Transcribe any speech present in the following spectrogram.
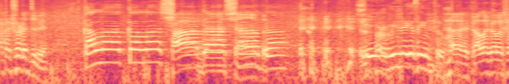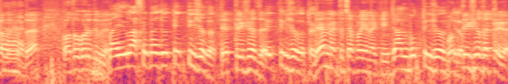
আঠাশশোটা জিবি। কালা কালা সাদা সাদা, সাদা। সেই মিলে গেছে কিন্তু। হ্যাঁ কালা কালা সাদা সাদা। কত করে দিবেন? ভাই এগুলো আজকে তেত্রিশ হাজার। তেত্রিশ হাজার? টাকা। দেন না একটু চাপাই নাকি? দিলাম। বত্রিশ হাজার টাকা।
